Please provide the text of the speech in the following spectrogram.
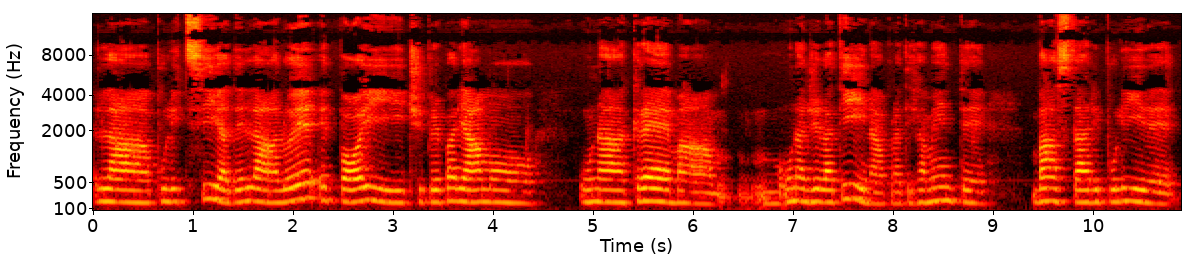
la pulizia dell'aloe e poi ci prepariamo una crema, una gelatina, praticamente basta ripulire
